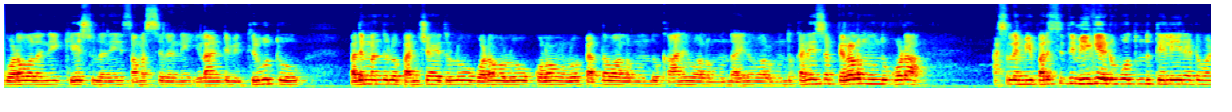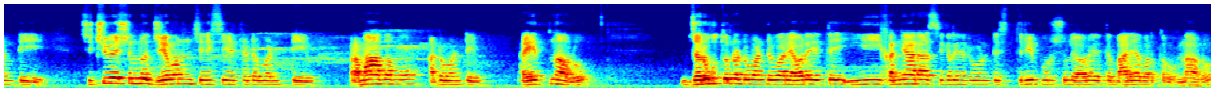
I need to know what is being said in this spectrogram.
గొడవలని కేసులని సమస్యలని ఇలాంటివి తిరుగుతూ పది మందిలో పంచాయతీలు గొడవలు కులంలో పెద్దవాళ్ళ ముందు కాని వాళ్ళ ముందు అయిన వాళ్ళ ముందు కనీసం పిల్లల ముందు కూడా అసలు మీ పరిస్థితి మీకే ఎటుపోతుందో తెలియనటువంటి సిచ్యువేషన్లో జీవనం చేసేటటువంటి ప్రమాదము అటువంటి ప్రయత్నాలు జరుగుతున్నటువంటి వారు ఎవరైతే ఈ కన్యారాశి కలిగినటువంటి స్త్రీ పురుషులు ఎవరైతే భార్యాభర్తలు ఉన్నారో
